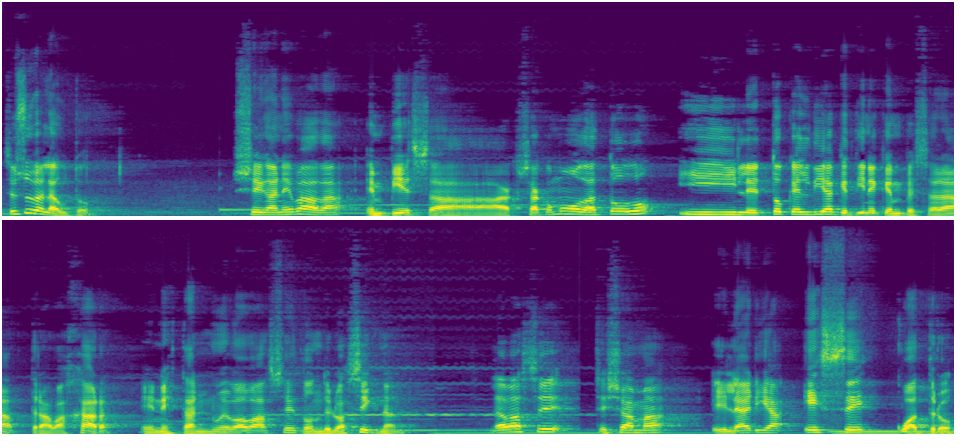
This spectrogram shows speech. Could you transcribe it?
Se sube al auto. Llega Nevada, empieza, se acomoda todo y le toca el día que tiene que empezar a trabajar en esta nueva base donde lo asignan. La base se llama el área S4.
